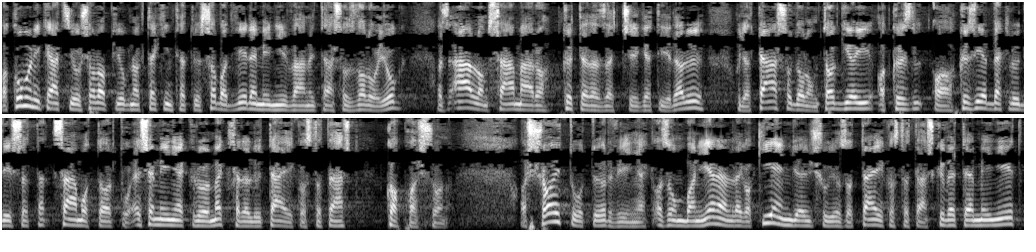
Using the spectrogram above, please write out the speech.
A kommunikációs alapjognak tekinthető szabad véleménynyilvánításhoz való jog az állam számára kötelezettséget ír elő, hogy a társadalom tagjai a, köz, a közérdeklődésre számot tartó eseményekről megfelelő tájékoztatást kaphasson. A sajtótörvények azonban jelenleg a kiegyensúlyozott tájékoztatás követelményét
